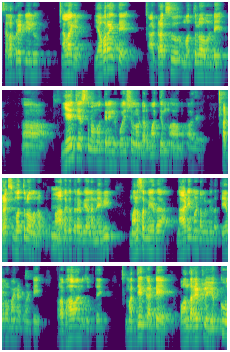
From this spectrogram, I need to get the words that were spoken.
సెలబ్రిటీలు అలాగే ఎవరైతే ఆ డ్రగ్స్ మత్తులో ఉండి ఏం చేస్తున్నామో తెలియని పొజిషన్లో ఉంటారు. మద్యం ఆ, అదే ఆ డ్రగ్స్ మత్తులో ఉన్నప్పుడు. మాదక ద్రవ్యాలు అనేవి మనసు మీద నాడీ మండలం మీద తీవ్రమైనటువంటి ప్రభావాన్ని చూపుతాయి. మద్యం కంటే వంద రెట్లు ఎక్కువ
